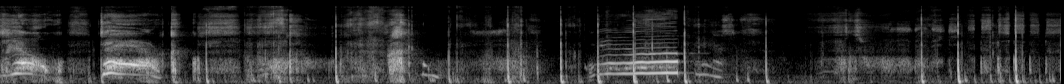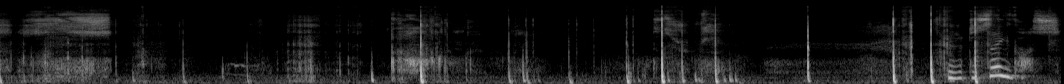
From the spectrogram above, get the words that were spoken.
Yo! Derek! Did it to save us?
